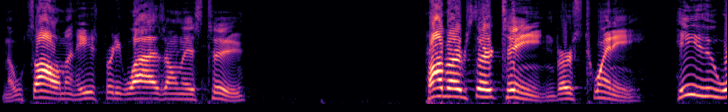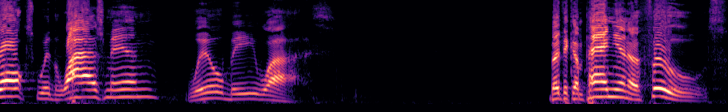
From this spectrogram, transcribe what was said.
And old Solomon, he's pretty wise on this too. Proverbs 13, verse 20. He who walks with wise men will be wise. But the companion of fools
